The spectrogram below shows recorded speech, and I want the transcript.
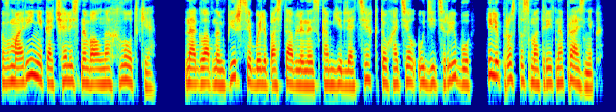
В марине качались на волнах лодки. На главном пирсе были поставлены скамьи для тех, кто хотел удить рыбу или просто смотреть на праздник.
